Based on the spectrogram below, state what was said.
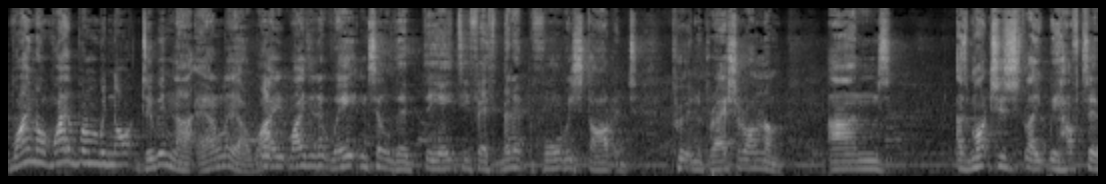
Why not? Why weren't we not doing that earlier? Why? Well, why did it wait until the the 85th minute before we started putting the pressure on them? And as much as like we have to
